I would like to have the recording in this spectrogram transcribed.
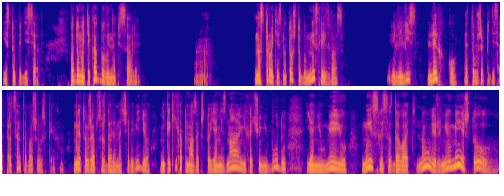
и 150. Подумайте, как бы вы написали. Э, настройтесь на то, чтобы мысли из вас лились легко. Это уже 50% вашего успеха. Мы это уже обсуждали в начале видео. Никаких отмазок, что я не знаю, не хочу, не буду, я не умею мысли создавать. Ну, и же не умеешь, то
